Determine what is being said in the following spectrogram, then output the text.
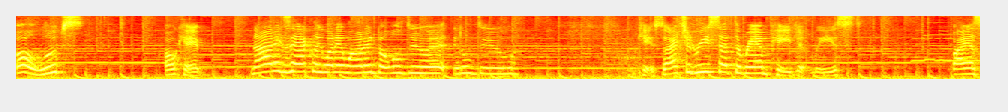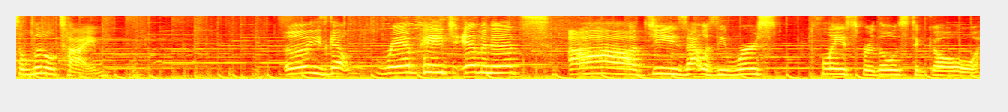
Oh, whoops. Okay. Not exactly what I wanted, but we'll do it. It'll do. Okay, so that should reset the rampage at least. Buy us a little time. Oh, he's got rampage imminent. Ah, geez, that was the worst place for those to go.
